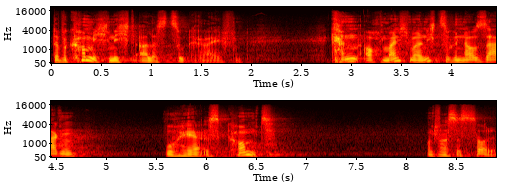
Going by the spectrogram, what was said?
Da bekomme ich nicht alles zu greifen. Kann auch manchmal nicht so genau sagen, woher es kommt und was es soll.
